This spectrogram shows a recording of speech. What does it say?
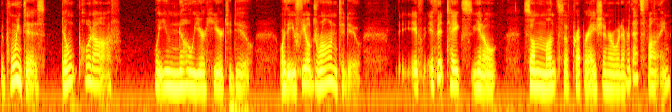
The point is, don't put off what you know you're here to do or that you feel drawn to do. If if it takes, you know, some months of preparation or whatever, that's fine.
